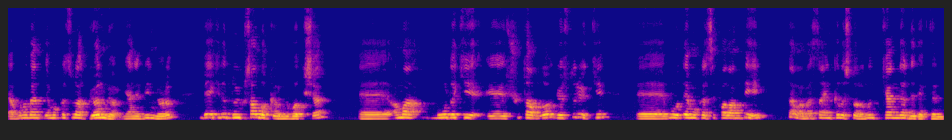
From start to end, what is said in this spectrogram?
Ya bunu ben demokrasi olarak görmüyorum. Yani bilmiyorum. Belki de duygusal bakıyorum bu bakışa. E, ama buradaki e, şu tablo gösteriyor ki e, bu demokrasi falan değil. Tamamen Sayın Kılıçdaroğlu'nun kendileri de defterini.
